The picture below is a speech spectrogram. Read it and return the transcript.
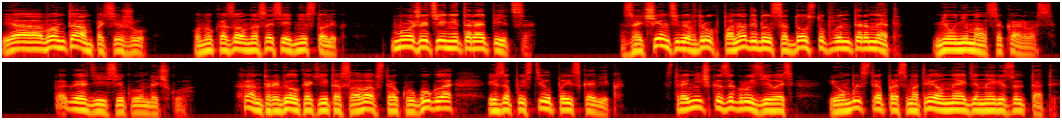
«Я вон там посижу», — он указал на соседний столик. «Можете не торопиться». «Зачем тебе вдруг понадобился доступ в интернет?» — не унимался Карлос. «Погоди секундочку». Хантер ввел какие-то слова в строку Гугла и запустил поисковик. Страничка загрузилась, и он быстро просмотрел найденные результаты.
